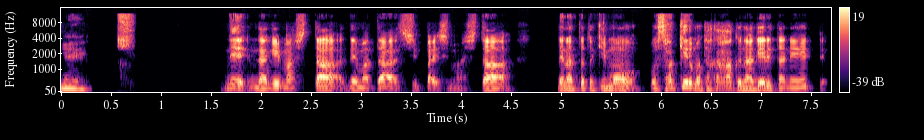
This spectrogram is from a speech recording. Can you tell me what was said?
うん。で、投げました。で、また失敗しました。ってなった時も、おさっきよりも高く投げれたねって。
